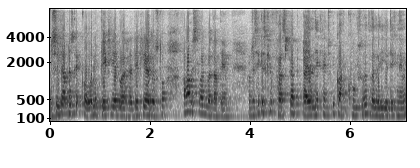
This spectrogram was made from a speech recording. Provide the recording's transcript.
जैसे कि आपने इसका एक ओवरलुक देख लिया देख लिया है दोस्तों। अब हम इसके बारे में बताते हैं। अब जैसे कि इसके फ़र्स्ट पे आप टाइल देख रहे हैं, जो कि काफ़ी खूबसूरत लग रही है देखने में।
